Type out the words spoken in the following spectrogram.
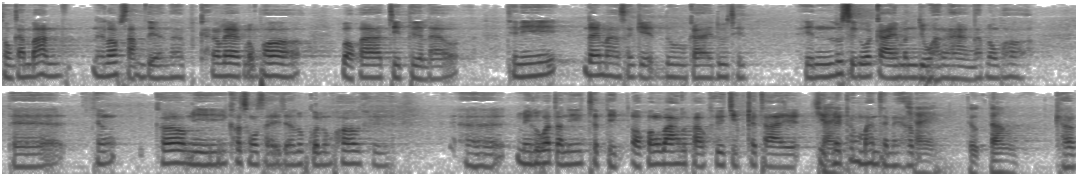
ส่งการบ้านในรอบสามเดือนนะครับ ครั้งแรกหลวงพ่อบอกว่าจิตตื่นแล้ว ทีนี้ได้มาสังเกตดูกายดูจิต เห็นรู้สึกว่ากายมันอยู่ห่างๆครับหลวงพ่อ แต่ยังก็มีข้อสงสัยจะรบกวนหลวงพ่อคือไม่รู้ว่าตอนนี้จะติดออกว่างๆหรือเปล่าคือจิตกระจายจิตไม่ตั้งมั่นใช่ไหมครับใช่ถูกต้องครับ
